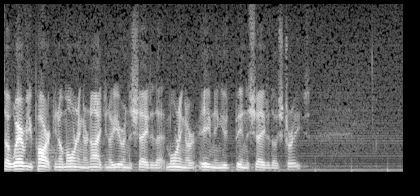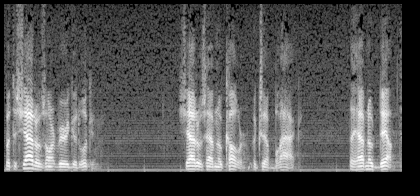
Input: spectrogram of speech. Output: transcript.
So wherever you parked, you know, morning or night, you know, you're in the shade of that. Morning or evening, you'd be in the shade of those trees. But the shadows aren't very good looking. Shadows have no color except black. They have no depth.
